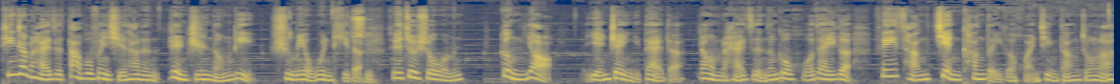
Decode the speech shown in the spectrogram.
听障的孩子大部分其实他的认知能力是没有问题的，所以这时候我们更要。严阵以待的，让我们的孩子能够活在一个非常健康的一个环境当中了。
